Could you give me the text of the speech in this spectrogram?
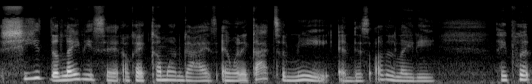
She the lady said, "Okay, come on guys." And when it got to me and this other lady, they put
